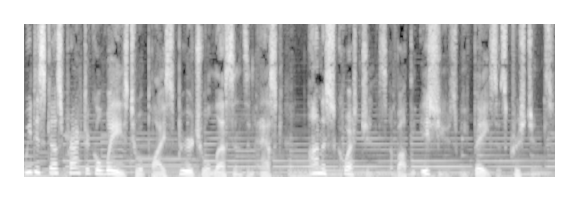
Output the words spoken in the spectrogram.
We discuss practical ways to apply spiritual lessons and ask honest questions about the issues we face as Christians,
